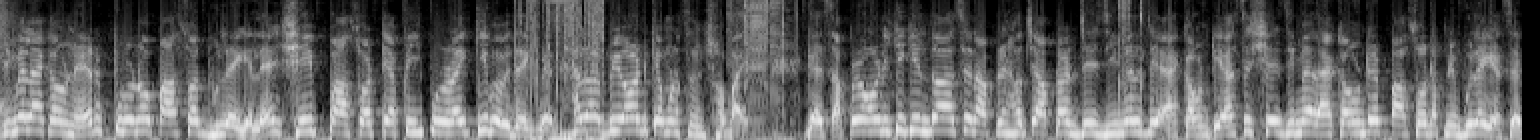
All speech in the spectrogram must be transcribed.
জিমেল অ্যাকাউন্টের পুরনো পাসওয়ার্ড ভুলে গেলে সেই পাসওয়ার্ডটি আপনি পুনরায় কীভাবে দেখবেন? হ্যালো বিয়ন্ড কেমন আছেন সবাই? গ্যাস আপনারা অনেকে কিন্তু আছেন আপনি হচ্ছে আপনার যে জিমেল যে অ্যাকাউন্টটি আছে, সেই জিমেল অ্যাকাউন্টের পাসওয়ার্ড আপনি ভুলে গেছেন।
